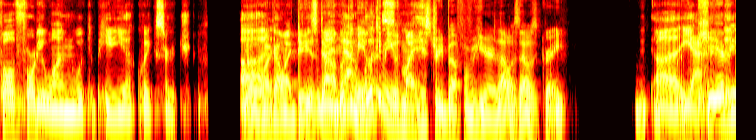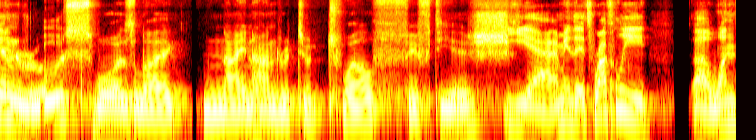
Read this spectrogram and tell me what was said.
1241 Wikipedia quick search. Yo, Uh, I got my dates is down. Look at that me. Look at me with my history buff over here. That was that was great. Uh, yeah. Kievan Rus was like 900 to 1250 ish. Yeah, I mean it's roughly uh, one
